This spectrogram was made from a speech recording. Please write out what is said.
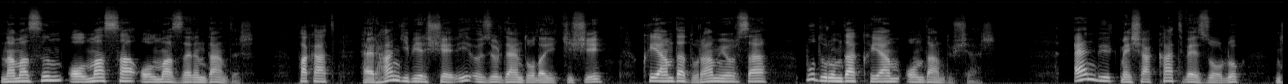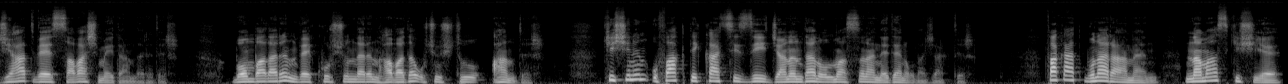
Namazın olmazsa olmazlarındandır. Fakat herhangi bir şer'i özürden dolayı kişi kıyamda duramıyorsa bu durumda kıyam ondan düşer. En büyük meşakkat ve zorluk cihat ve savaş meydanlarıdır. Bombaların ve kurşunların havada uçuştuğu andır. Kişinin ufak dikkatsizliği canından olmasına neden olacaktır. Fakat buna rağmen namaz kişiye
